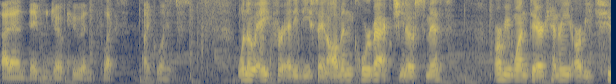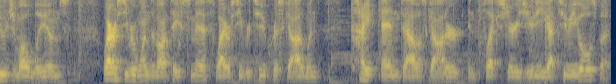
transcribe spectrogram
Tight end, David Njoku, and flex, Mike Williams. 108 for Eddie D. St. Alban, quarterback Geno Smith, RB1 Derrick Henry, RB2 Jamaal Williams, wide receiver 1 DeVonta Smith, wide receiver 2 Chris Godwin, tight end Dallas Goedert, and flex Jerry Jeudy. You got two Eagles, but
